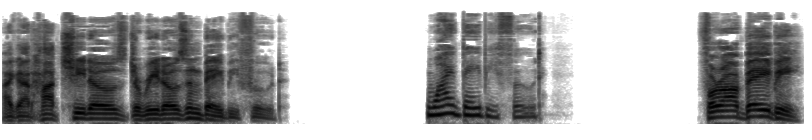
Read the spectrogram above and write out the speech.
I got hot Cheetos, Doritos, and baby food. Why baby food? For our baby.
